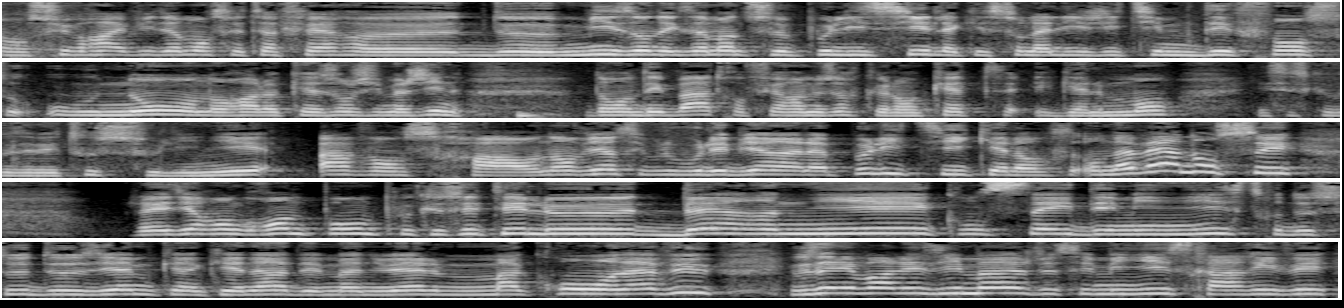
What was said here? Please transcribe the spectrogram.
On suivra évidemment cette affaire euh, de mise en examen de ce policier, de la question de la légitime défense ou non. On aura l'occasion, j'imagine, d'en débattre au fur et à mesure que l'enquête également, et c'est ce que vous avez tous souligné, avancera. On en vient, si vous le voulez bien, à la politique. On avait annoncé J'allais dire en grande pompe que c'était le dernier Conseil des ministres de ce deuxième quinquennat d'Emmanuel Macron. On a vu, vous allez voir les images de ces ministres arriver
